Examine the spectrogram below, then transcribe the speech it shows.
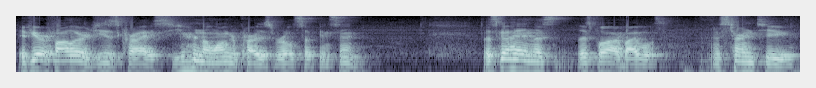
If you're a follower of Jesus Christ, you're no longer part of this world soaked in sin. Let's go ahead and let's let's pull out our Bibles. Let's turn to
